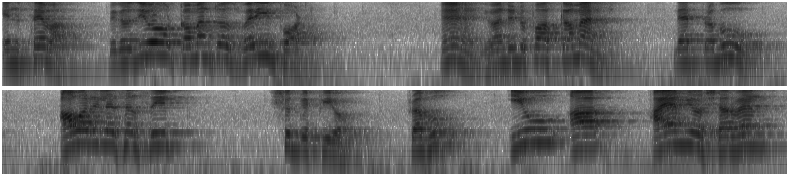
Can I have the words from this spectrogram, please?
in seva, because your comment was very important. Eh, you wanted to pass comment that Prabhu, our relationship should be pure. Prabhu, you are, I am your servant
